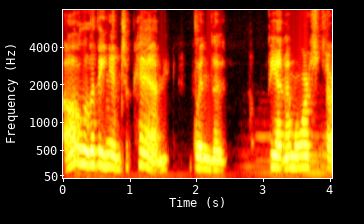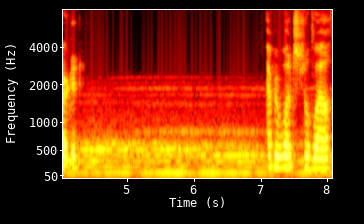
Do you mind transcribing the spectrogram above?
all living in Japan when the Vietnam War started. Every once in a while,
